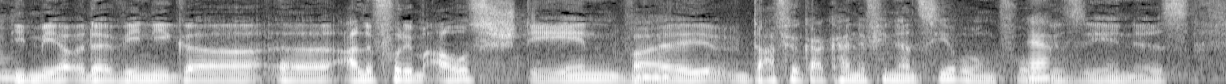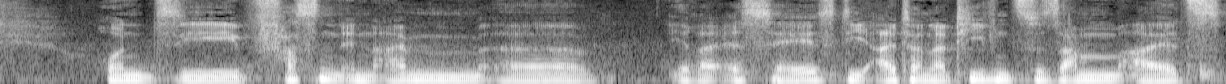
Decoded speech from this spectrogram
mhm. die mehr oder weniger äh, alle vor dem Ausstehen, weil mhm. dafür gar keine Finanzierung vorgesehen ja. ist. Und Sie fassen in einem äh, Ihrer Essays die Alternativen zusammen als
